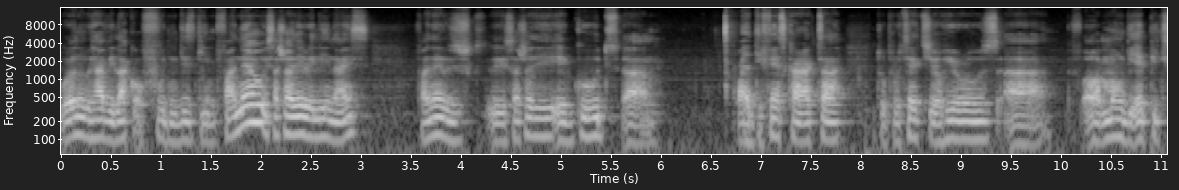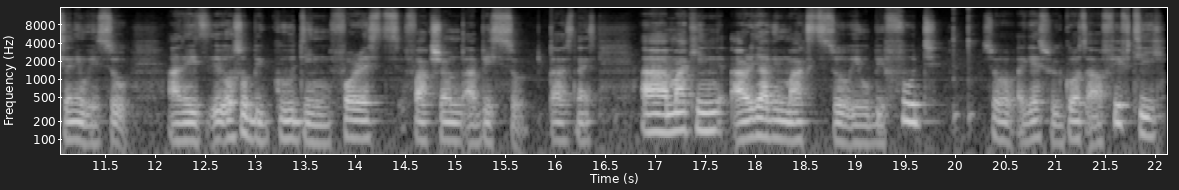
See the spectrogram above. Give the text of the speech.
we we have a lack of food in this game. Fanel is actually really nice. Fanel is, is actually a good um, a defense character to protect your heroes uh, among the epics anyway. So, and it will also be good in forest faction abyss. So that's nice uh, marking I already having maxed so it will be food so I guess we got our 50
